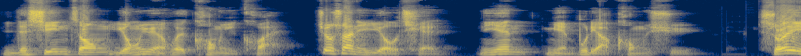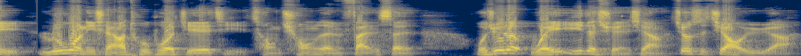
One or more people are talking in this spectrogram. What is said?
你的心中永远会空一块。就算你有钱，你也免不了空虚。所以，如果你想要突破阶级，从穷人翻身，我觉得唯一的选项就是教育啊。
